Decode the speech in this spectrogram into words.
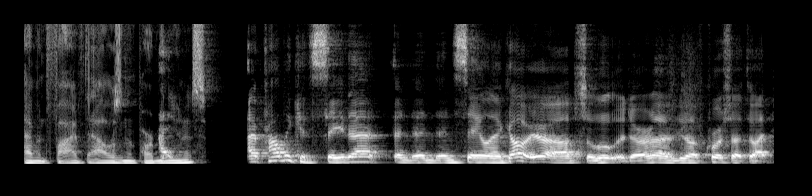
having five thousand apartment I, units? I probably could say that and, and and say like, oh yeah, absolutely, Darren. You know, of course I thought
